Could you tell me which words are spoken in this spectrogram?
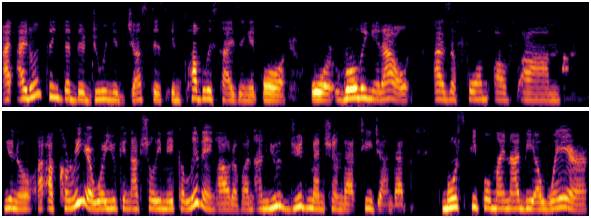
I, I don't think that they're doing it justice in publicizing it or or rolling it out as a form of um, you know a, a career where you can actually make a living out of and, and you did mention that Tijan that most people might not be aware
